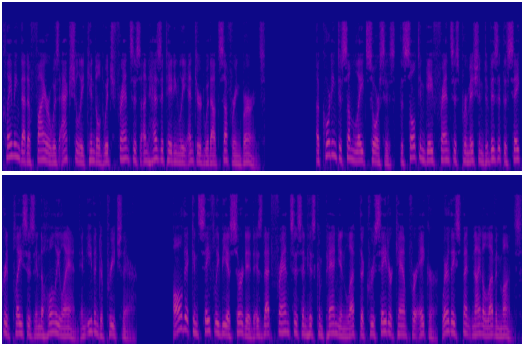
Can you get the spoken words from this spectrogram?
claiming that a fire was actually kindled which Francis unhesitatingly entered without suffering burns. According to some late sources, the Sultan gave Francis permission to visit the sacred places in the Holy Land and even to preach there. All that can safely be asserted is that Francis and his companion left the Crusader camp for Acre, where they spent 9–11 months.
